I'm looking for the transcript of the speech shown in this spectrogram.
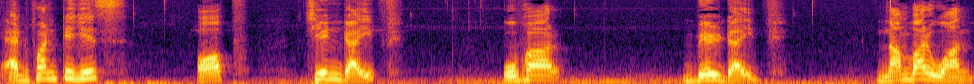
advantages of chain drive over belt drive number 1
